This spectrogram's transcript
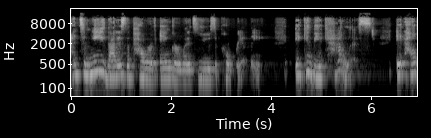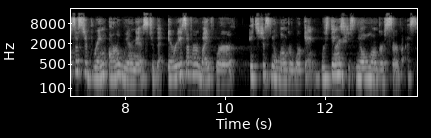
And to me, that is the power of anger when it's used appropriately. It can be a catalyst. It helps us to bring our awareness to the areas of our life where it's just no longer working, where things right. just no longer serve us.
